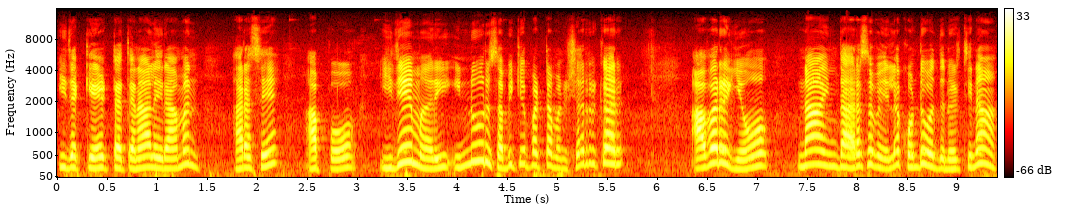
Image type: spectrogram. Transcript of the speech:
இதை கேட்ட தெனாலிராமன் அரசே அப்போது இதே மாதிரி இன்னொரு சபிக்கப்பட்ட மனுஷர் இருக்கார். அவரையும் நான் இந்த அரசவையில் கொண்டு வந்து நிறுத்தினா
